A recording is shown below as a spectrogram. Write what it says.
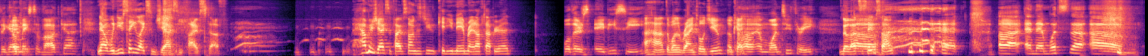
The guy who makes the vodka. Now, when you say you like some Jackson Five stuff, how many Jackson Five songs did you can you name right off the top of your head? Well, there's ABC Uh huh. The one that Ryan told you. Okay. uh, and one, two, three. no, that's the uh, same song. uh, and then what's the um?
